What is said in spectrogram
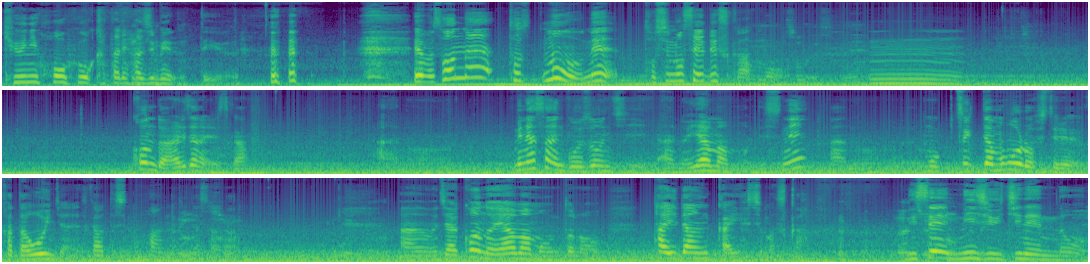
急に抱負を語り始めるっていう。でもそんなともうね年のせいですか？もう。そうですね。うーん。今度はあれじゃないですか。あの皆さんご存知あのヤマモンですね。あのもうツイッターもフォローしてる方多いんじゃないですか？私のファンの皆さんがあのじゃあ今度ヤマモンとの対談会しますか？2021年の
